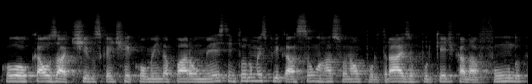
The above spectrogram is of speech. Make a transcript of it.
colocar os ativos que a gente recomenda para o mês, tem toda uma explicação racional por trás, o porquê de cada fundo,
